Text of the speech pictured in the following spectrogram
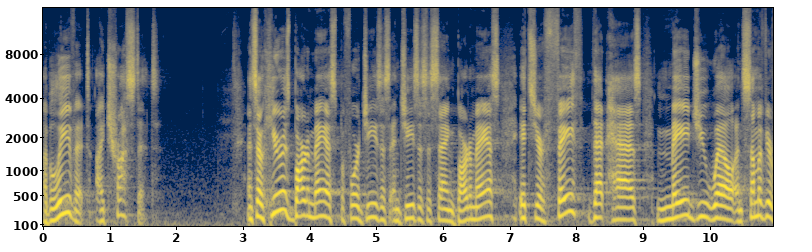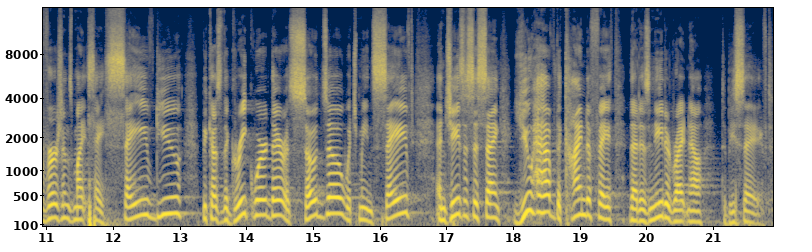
I believe it, I trust it. And so here is Bartimaeus before Jesus, and Jesus is saying, Bartimaeus, it's your faith that has made you well. And some of your versions might say saved you, because the Greek word there is sozo, which means saved. And Jesus is saying, You have the kind of faith that is needed right now to be saved.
